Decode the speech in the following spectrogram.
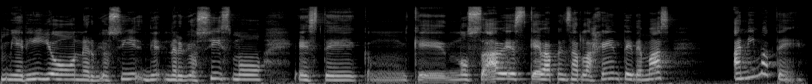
miedillo, nerviosismo, este, mm, que no sabes qué va a pensar la gente y demás. Anímate,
